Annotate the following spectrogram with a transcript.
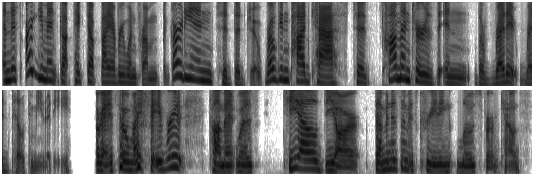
And this argument got picked up by everyone from The Guardian to the Joe Rogan podcast to commenters in the Reddit Red Pill community. Okay, so my favorite comment was TLDR feminism is creating low sperm counts.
